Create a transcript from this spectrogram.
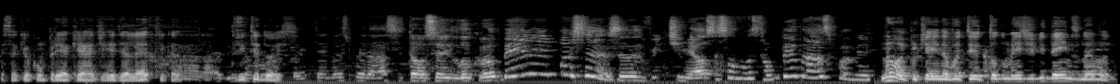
Essa aqui eu comprei aqui é a de rede elétrica. Caralho, bicho, 32. 32 pedaços. Então você lucrou bem, né, parceiro? Você, 20 reais, você só mostrou um pedaço pra mim. Não, é porque ainda vou ter todo mês dividendos, né, mano?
